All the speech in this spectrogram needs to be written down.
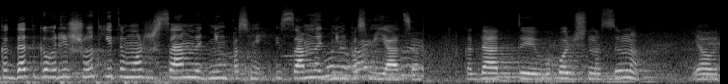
когда ты говоришь шутки, ты можешь сам над ним посме сам над ним посмеяться. Когда ты выходишь на сцену, я вот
